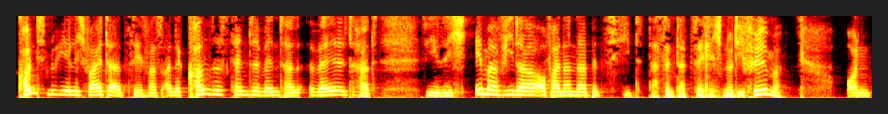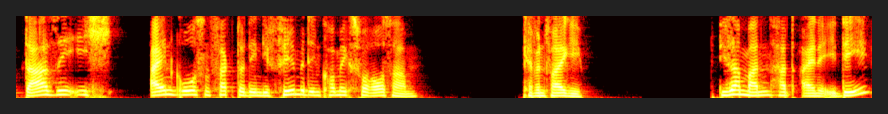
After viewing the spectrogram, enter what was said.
kontinuierlich weitererzählt, was eine konsistente Welt hat, die sich immer wieder aufeinander bezieht, das sind tatsächlich nur die Filme. Und da sehe ich einen großen Faktor, den die Filme den Comics voraus haben. Kevin Feige. Dieser Mann hat eine Idee,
